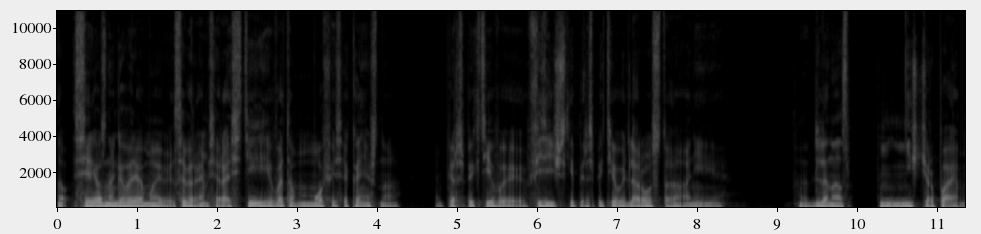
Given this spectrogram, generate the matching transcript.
Но, серьезно говоря, мы собираемся расти, и в этом офисе, конечно, перспективы, физические перспективы для роста, они для нас неисчерпаемы.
